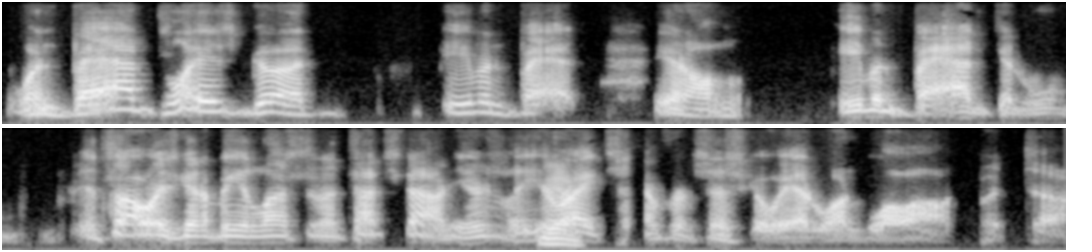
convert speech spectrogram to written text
when bad plays good, even bad, you know, even bad can it's always going to be less than a touchdown. Usually, you're yeah. right. San Francisco, we had one blowout, but uh,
